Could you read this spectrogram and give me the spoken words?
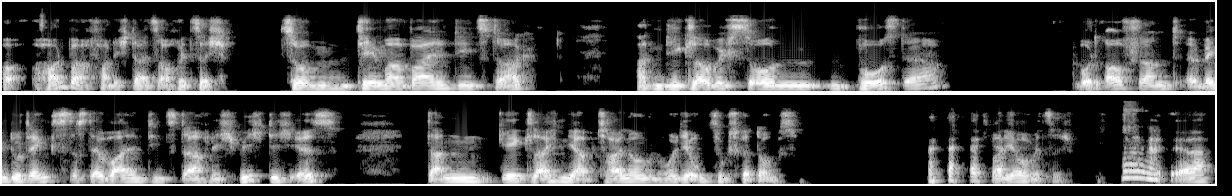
Hornbach fand ich da jetzt auch witzig. Zum Thema Valentinstag hatten die, glaube ich, so ein Poster, wo drauf stand, äh, wenn du denkst, dass der Valentinstag nicht wichtig ist, dann geh gleich in die Abteilung und hol dir Umzugskartons. Das fand ich auch witzig. Ja,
